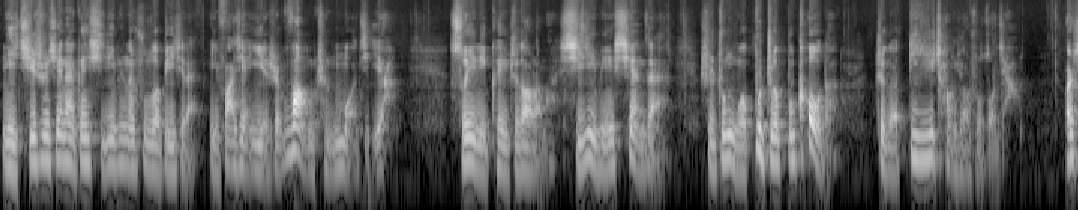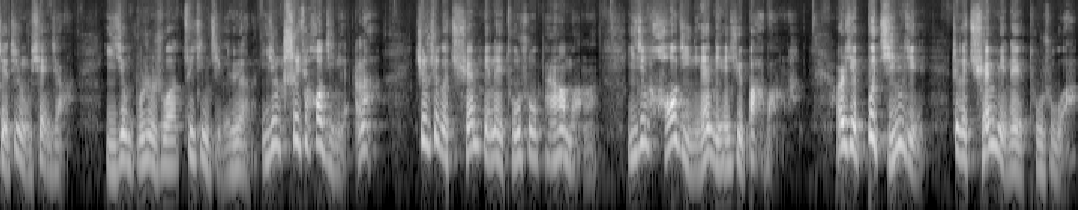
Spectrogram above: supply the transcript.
你其实现在跟习近平的著作比起来，你发现也是望尘莫及呀。所以你可以知道了吗？习近平现在是中国不折不扣的这个第一畅销书作家，而且这种现象已经不是说最近几个月了，已经持续好几年了。就这个全品类图书排行榜啊，已经好几年连续霸榜了，而且不仅仅。这个全品类图书啊，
